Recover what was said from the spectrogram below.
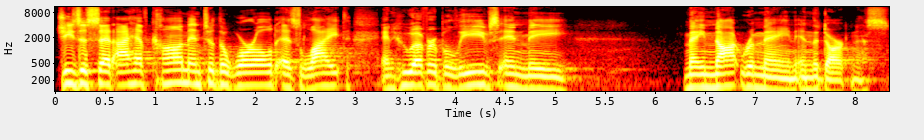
Jesus said, I have come into the world as light, and whoever believes in me may not remain in the darkness.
